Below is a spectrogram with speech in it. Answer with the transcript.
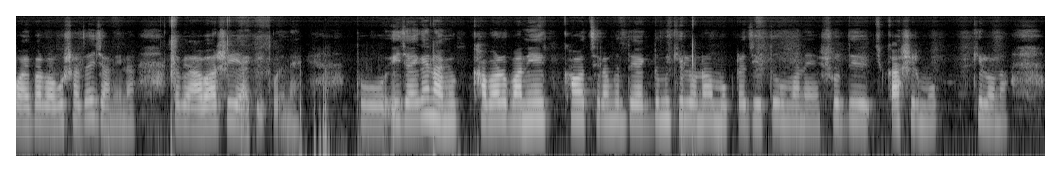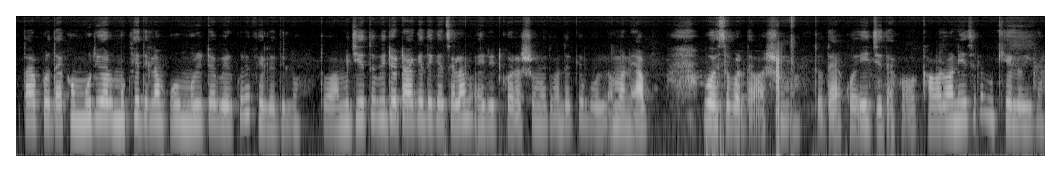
কয়বার বাবু সাজাই জানি না, তবে আবার সেই একই করে নেয়। তো এই জায়গায় না আমি খাবার বানিয়ে খাওয়াচ্ছিলাম, কিন্তু একদমই খেলো না। মুখটা যেহেতু মানে সর্দি, কাশির মুখ, খেলো না। তারপর দেখো মুড়ি ওর মুখে দিলাম, ও মুড়িটা বের করে ফেলে দিল। তো আমি যেহেতু ভিডিওটা আগে দেখেছিলাম এডিট করার সময় তোমাদেরকে বললাম মানে ভয়েস ওভার দেওয়ার সময়। তো দেখো, এই যে দেখো খাবার বানিয়েছিলাম, খেলোই না।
